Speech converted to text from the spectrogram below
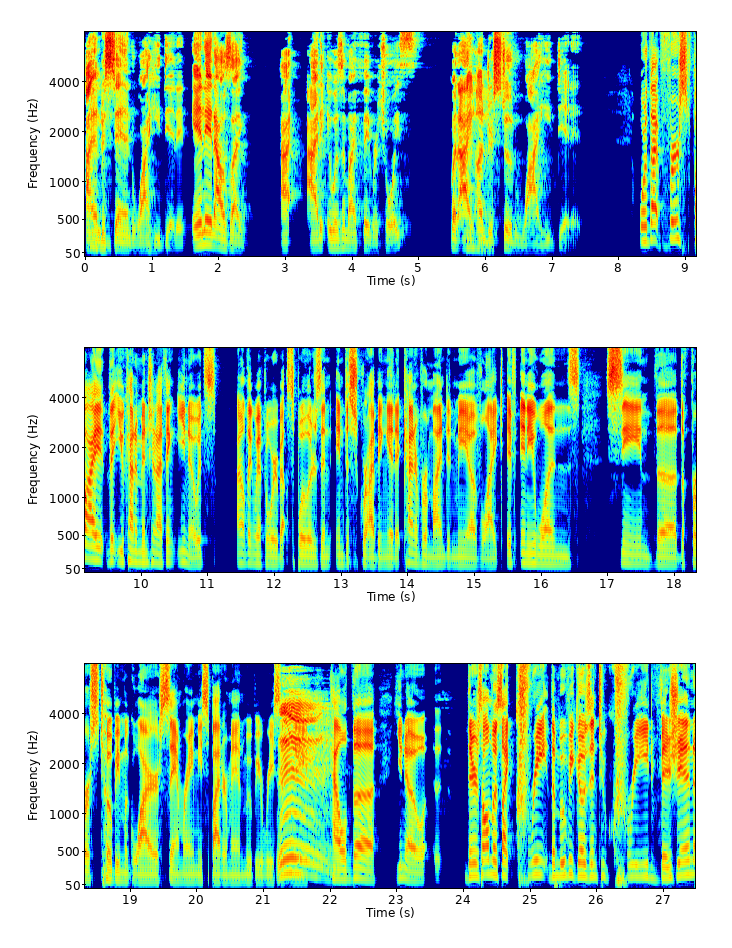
I mm-hmm. understand why he did it. In it, I was like, I, I it wasn't my favorite choice, but I mm-hmm. understood why he did it. Or that first fight that you kind of mentioned, I think, you know, it's I don't think we have to worry about spoilers in in describing it. It kind of reminded me of like if anyone's seen the the first Tobey Maguire Sam Raimi Spider-Man movie recently, mm. how the you know uh, there's almost like Creed the movie goes into Creed vision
